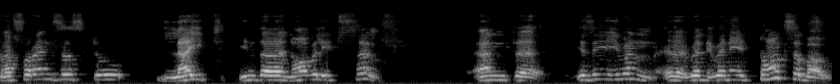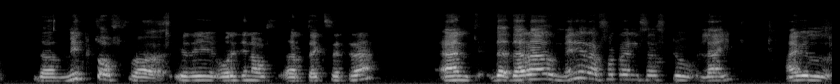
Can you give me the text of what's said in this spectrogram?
references to light in the novel itself. And uh, you see, even uh, when, when he talks about the myth of uh, the origin of earth, etc., And th- there are many references to light. I will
